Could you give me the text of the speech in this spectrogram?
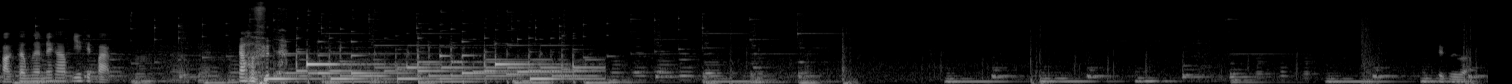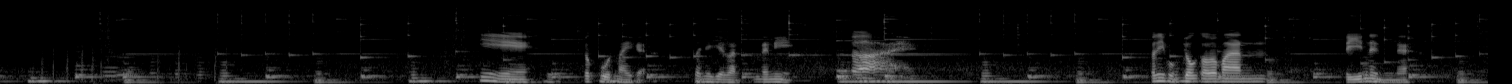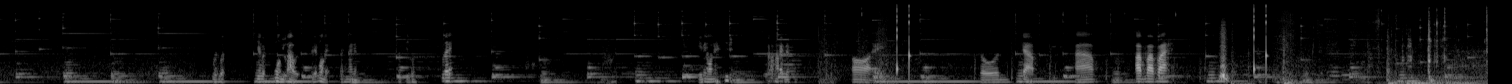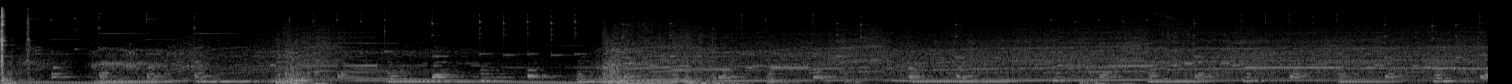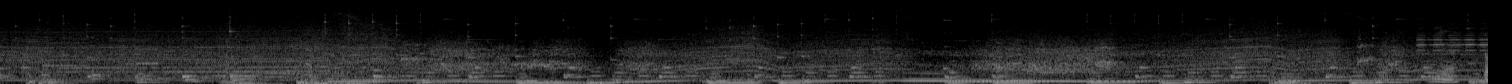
ฝากเติมเงินด้วยครับ20บาทโอเคครับ ตึกเลยว่ะนี่ก็พูดใหม่กันเป็นเยอะๆกันในนี่อ้ายต อนนี้ผมโจกตอนประมาณตีหนึ่งนะยังหมดเราไม่หมดทั้งนั้นเละอีกหน่อยอ้อยโดนจับครับ ไปไปไป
